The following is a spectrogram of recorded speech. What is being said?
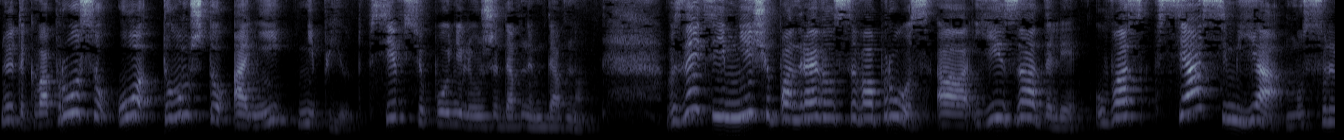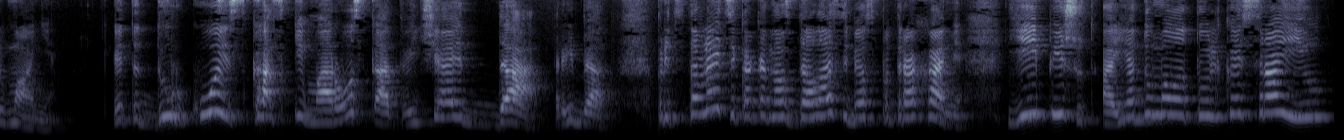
Но это к вопросу о том, что они не пьют. Все все поняли уже давным-давно. Вы знаете, и мне еще понравился вопрос. А, ей задали, у вас вся семья мусульмане? Это Дурко из сказки Морозко отвечает «да». Ребят, представляете, как она сдала себя с потрохами? Ей пишут, а я думала только Исраил.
